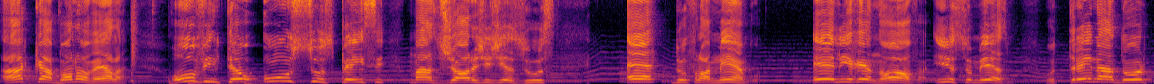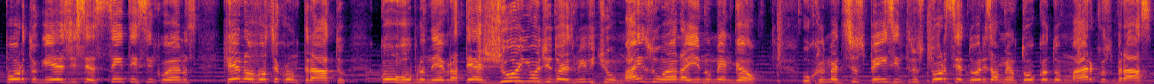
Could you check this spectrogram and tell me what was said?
Acabou a novela. Houve então um suspense, mas Jorge Jesus é do Flamengo. Ele renova, isso mesmo. O treinador português de 65 anos renovou seu contrato com o Rubro Negro até junho de 2021, mais um ano aí no Mengão. O clima de suspense entre os torcedores aumentou quando Marcos Braz,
